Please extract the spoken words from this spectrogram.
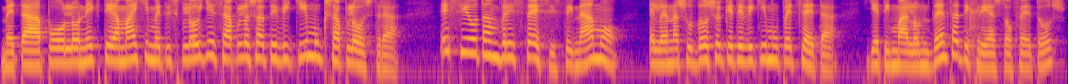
Μετά από ολονύκτια μάχη με τις φλόγες άπλωσα τη δική μου ξαπλώστρα. Εσύ όταν βρεις θέση στην άμμο, έλα να σου δώσω και τη δική μου πετσέτα, γιατί μάλλον δεν θα τη χρειαστώ φέτος.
